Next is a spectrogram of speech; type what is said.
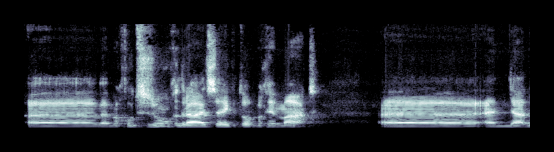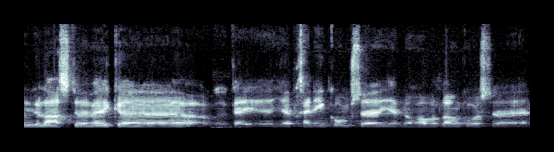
we hebben een goed seizoen gedraaid, zeker tot begin maart. en ja, nu de laatste weken, oké, je hebt geen inkomsten, je hebt nog wel wat loonkosten en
